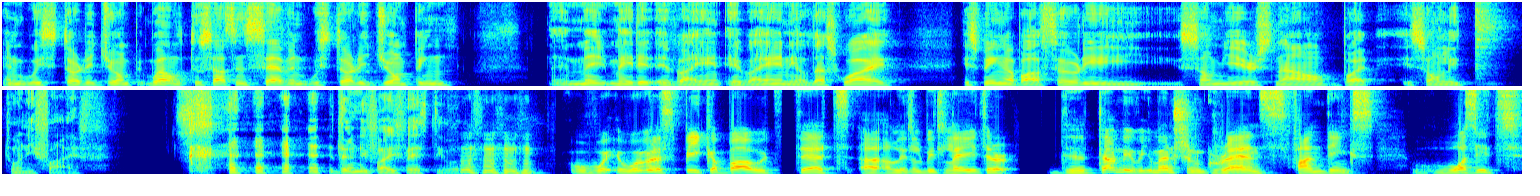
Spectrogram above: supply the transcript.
and we started jumping. Well, 2007, we started jumping made, made it a, a biennial. That's why it's been about 30 some years now, but it's only 25. 25 festival. we, we, will speak about that uh, a little bit later. The, tell me, you mentioned grants, fundings. Was it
